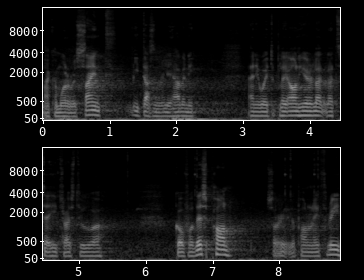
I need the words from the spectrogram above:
Nakamura resigned. He doesn't really have any any way to play on here. Let, us say he tries to uh, go for this pawn sorry, the pawn on a3,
